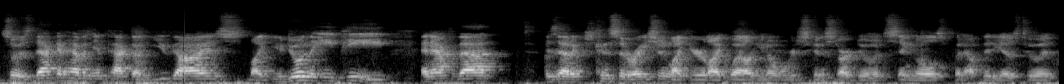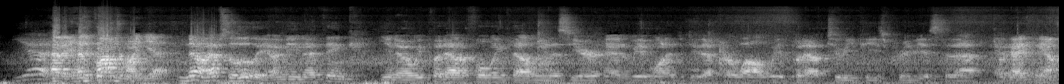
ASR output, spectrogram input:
So is that going to have an impact on you guys? Like you're doing the EP, and after that, is that a consideration? Like you're like, well, you know, we're just going to start doing singles, putting out videos to it. yeah. Have it, has it crossed your mind yet? No, absolutely. I mean, I think, you know, we put out a full length album this year and we had wanted to do that for a while. We had put out two EPs previous to that. Okay, I think, yeah.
